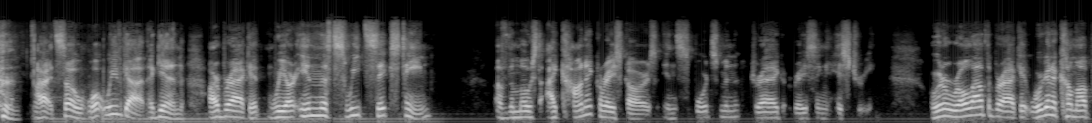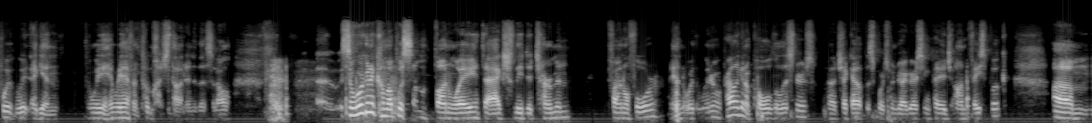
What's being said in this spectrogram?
All right, so what we've got again, our bracket, we are in the Sweet 16 of the most iconic race cars in sportsman drag racing history. We're going to roll out the bracket. We're going to come up with, with again, we, we haven't put much thought into this at all. Uh, so we're going to come up with some fun way to actually determine Final Four and or the winner. We're probably going to poll the listeners. Uh, check out the Sportsman Drag Racing page on Facebook. Um,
